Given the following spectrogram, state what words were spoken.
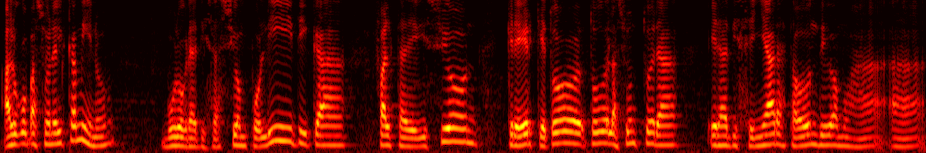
Algo pasó en el camino, burocratización política, falta de visión, creer que todo, todo el asunto era, era diseñar hasta dónde íbamos a,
